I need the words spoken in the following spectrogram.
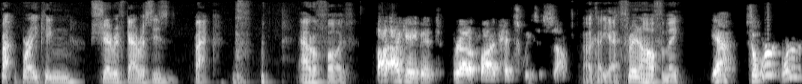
back-breaking Sheriff Garris's back out of five. I, I gave it three out of five head squeezes. So Okay, yeah, three and a half for me. yeah. So we're we're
